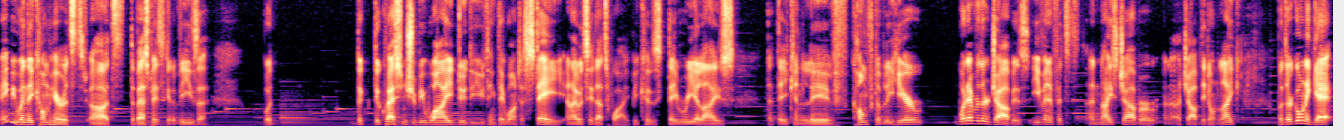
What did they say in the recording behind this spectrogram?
Maybe when they come here, it's uh, it's the best place to get a visa, but the the question should be why do, do you think they want to stay? And I would say that's why because they realize that they can live comfortably here, whatever their job is, even if it's a nice job or a job they don't like, but they're going to get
